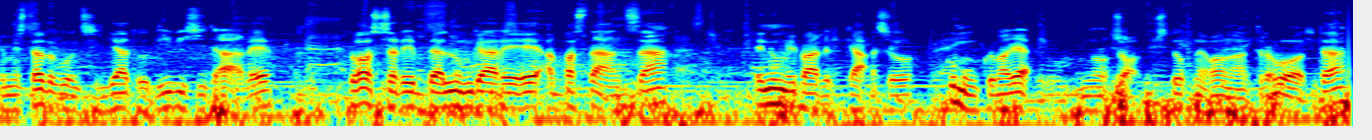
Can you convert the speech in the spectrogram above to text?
che mi è stato consigliato di visitare, però sarebbe allungare abbastanza e non mi pare il caso. Comunque magari, non lo so, ci tornerò un'altra volta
